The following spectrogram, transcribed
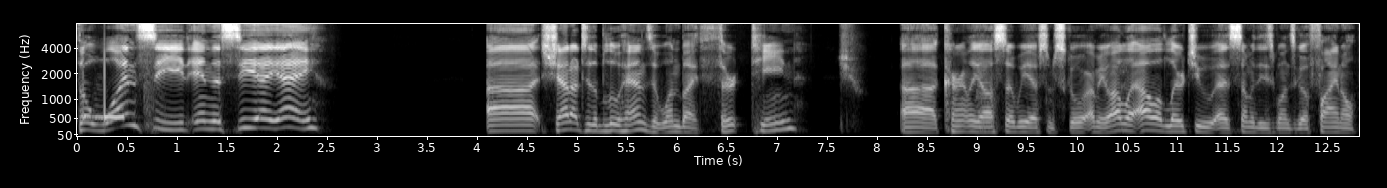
the one seed in the CAA. Uh, shout out to the Blue Hens that won by 13. Uh, currently, also we have some score. I mean, I'll I'll alert you as some of these ones go final,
